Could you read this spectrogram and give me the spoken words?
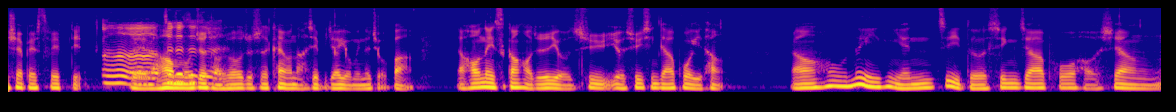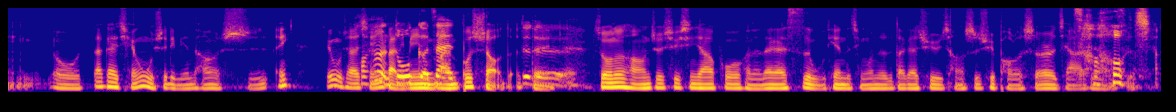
Asia Best Fifty，嗯，对，然后我们就想说，就是看有哪些比较有名的酒吧，然后那次刚好就是有去有去新加坡一趟。然后那一年记得新加坡好像有大概前五十里面好像有十哎。前五十还是前一百里面蛮不少的，对对对，对，所以我那好像就去新加坡，可能大概四五天的情况，就是大概去尝试去跑了十二家这样子。超强.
